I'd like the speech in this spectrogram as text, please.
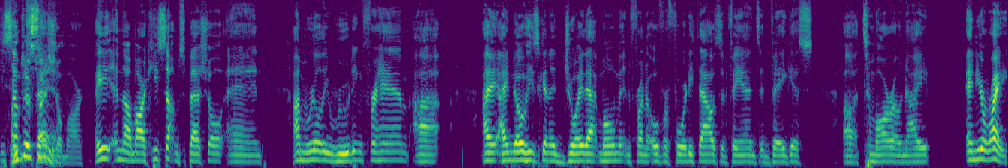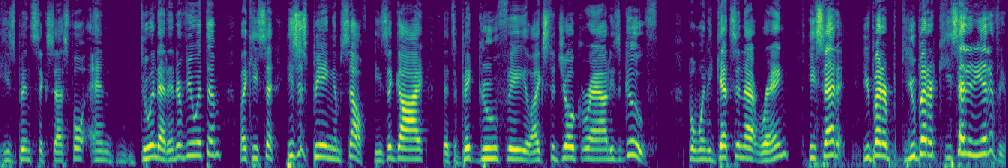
He's something just saying. special, Mark. He, no, Mark, he's something special, and I'm really rooting for him. Uh, I, I know he's going to enjoy that moment in front of over 40,000 fans in Vegas uh, tomorrow night. And you're right. He's been successful. And doing that interview with him, like he said, he's just being himself. He's a guy that's a bit goofy. He likes to joke around. He's a goof. But when he gets in that ring, he said it. You better, you better, he said in the interview,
